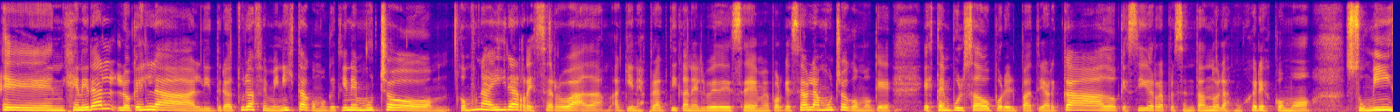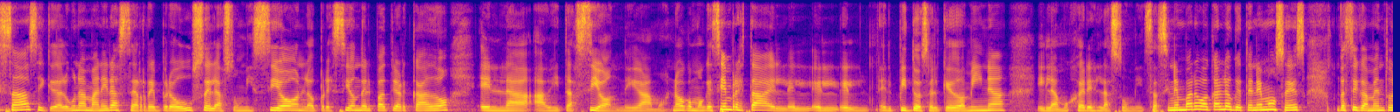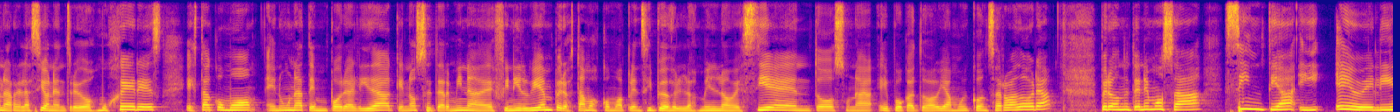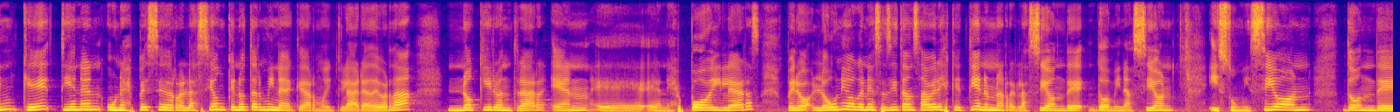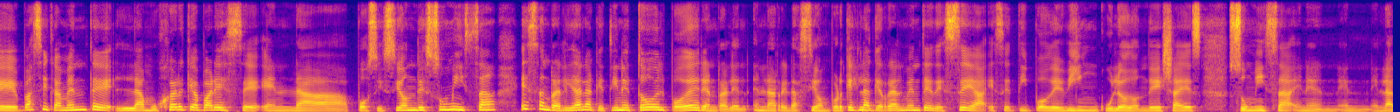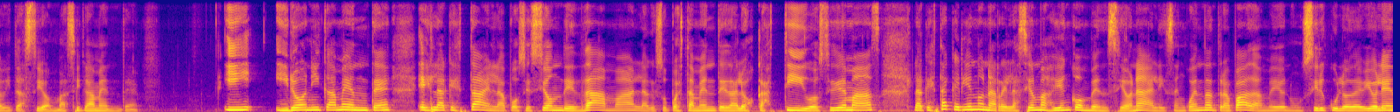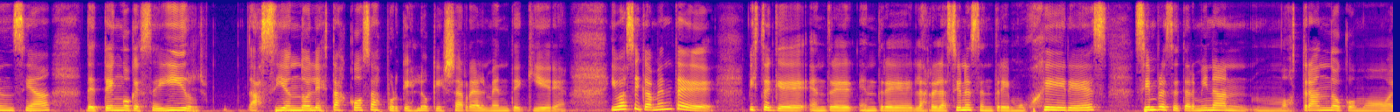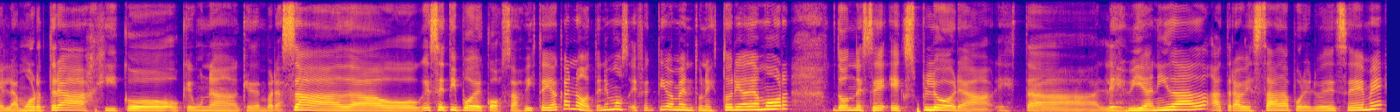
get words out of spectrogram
En general, lo que es la literatura feminista como que tiene mucho, como una ira reservada a quienes practican el BDSM, porque se habla mucho como que está impulsado por el patriarcado, que sigue representando a las mujeres como sumisas y que de alguna manera se reproduce la sumisión, la opresión del patriarcado en la habitación, digamos, ¿no? Como que siempre está el, el- el- el- pito es el que domina y la mujer es la sumisa. Sin embargo, acá lo que tenemos es básicamente una relación entre dos mujeres, está como en una temporalidad que no se termina de definir bien, pero estamos como a principios de los 1900, una época todavía muy conservadora, pero donde tenemos a Cynthia y Evelyn que tienen una especie de relación que no termina de quedar muy clara. De verdad, no quiero entrar en, eh, en spoilers, pero lo único que necesitan saber es que tienen una relación de dominación y sumisión, donde básicamente la mujer que aparece en la posición de sumisa es en realidad la que tiene todo el poder en, la relación, porque es la que realmente desea ese tipo de vínculo donde ella es sumisa en la habitación, básicamente. Y irónicamente es la que está en la posición de dama, la que supuestamente da los castigos y demás, la que está queriendo una relación más bien convencional y se encuentra atrapada medio en un círculo de violencia, de tengo que seguir haciéndole estas cosas porque es lo que ella realmente quiere. Y básicamente, viste que entre, entre las relaciones entre mujeres siempre se terminan mostrando como el amor trágico o que una queda embarazada o ese tipo de cosas, viste. Y acá no, tenemos efectivamente una historia de amor donde se explora esta lesbianidad atravesada por el BDSM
